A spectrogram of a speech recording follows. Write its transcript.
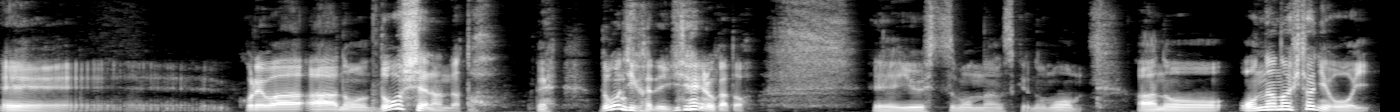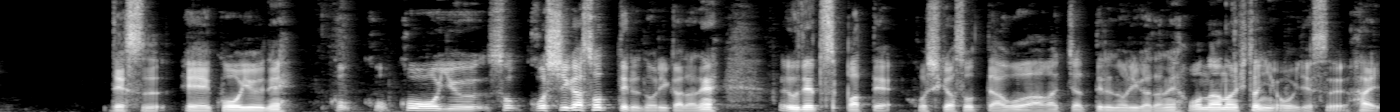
えー、これは、あの、どうしてなんだと。ね。どうにかできないのかと。え、いう質問なんですけども、あの、女の人に多いです。えー、こういうね、こここういうそ腰が反ってる乗り方ね。腕突っ張って腰が反って顎が上がっちゃってる乗り方ね。女の人に多いです。はい。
